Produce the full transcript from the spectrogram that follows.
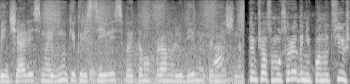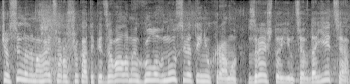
венчались, мои внуки крестились, поэтому храм любимый, конечно. Тим часом усередині панотці щосили намагаються розшукати під завалами головну святиню храму. Зрештою, їм це вдається.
